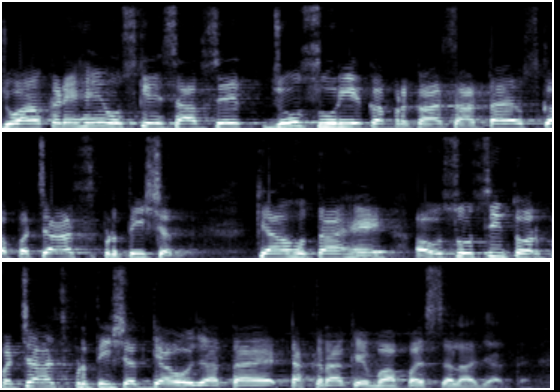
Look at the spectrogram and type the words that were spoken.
जो आंकड़े हैं, उसके हिसाब से जो सूर्य का प्रकाश आता है, उसका 50 प्रतिशत क्या होता है? अवशोषित और 50 प्रतिशत क्या हो जाता है? टकरा के वापस चला जाता है।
